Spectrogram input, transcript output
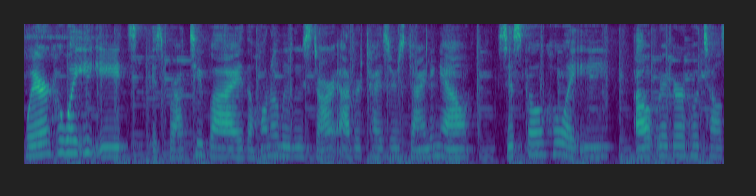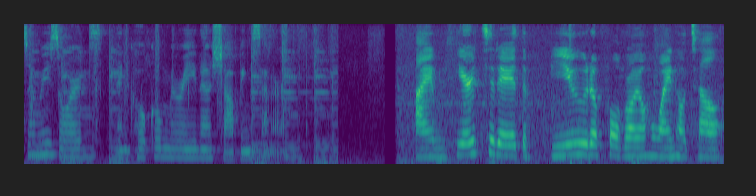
Where Hawaii Eats is brought to you by the Honolulu Star Advertisers Dining Out, Sysco Hawaii, Outrigger Hotels and Resorts, and Koko Marina Shopping Center. I'm here today at the beautiful Royal Hawaiian Hotel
